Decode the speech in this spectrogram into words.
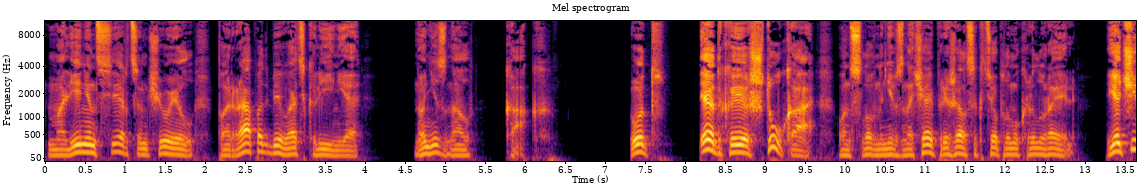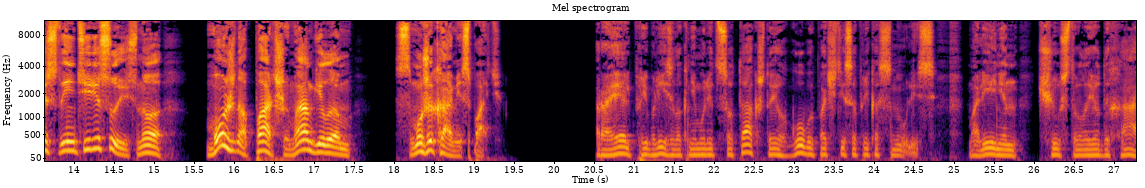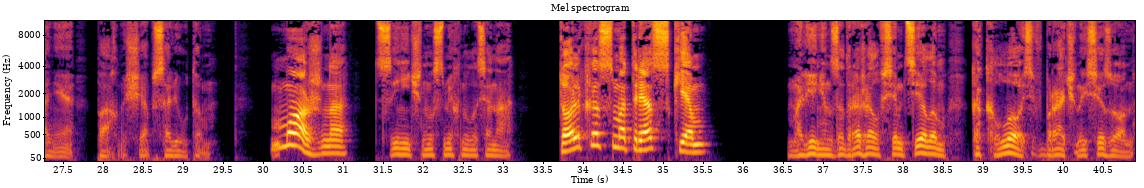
Малинин сердцем чуял, пора подбивать клинья. но не знал, как. «Вот эдакая штука!» — он словно невзначай прижался к теплому крылу Раэль. «Я чисто интересуюсь, но можно падшим ангелам с мужиками спать?» Раэль приблизила к нему лицо так, что их губы почти соприкоснулись. Малинин чувствовал ее дыхание, пахнущее абсолютом. «Можно!» — цинично усмехнулась она. «Только смотря с кем!» Малинин задрожал всем телом, как лось в брачный сезон.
